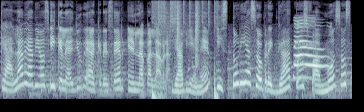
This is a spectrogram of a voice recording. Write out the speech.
que alabe a Dios y que le ayude a crecer en la palabra. Ya viene historia sobre gatos famosos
